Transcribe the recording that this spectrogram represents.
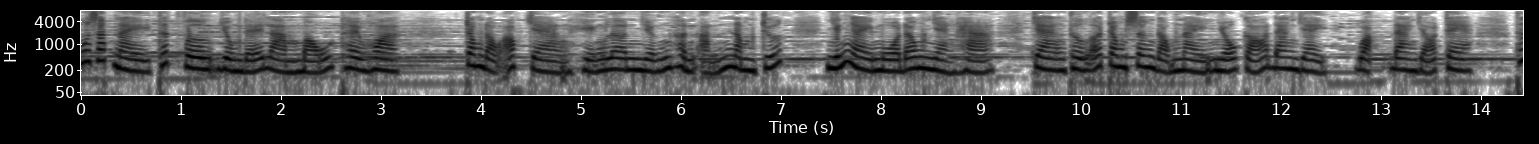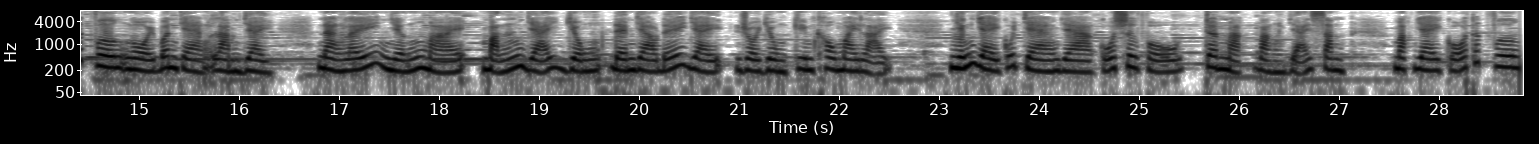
Cuốn sách này Thích Phương dùng để làm mẫu theo hoa. Trong đầu óc chàng hiện lên những hình ảnh năm trước, những ngày mùa đông nhàn hạ, chàng thường ở trong sân động này nhổ cỏ đang dày hoặc đang giỏ tre. Thích Phương ngồi bên chàng làm giày, Nàng lấy những mại mảnh giải dụng đệm vào đế giày rồi dùng kim khâu may lại. Những giày của chàng và của sư phụ trên mặt bằng giải xanh. Mặt giày của thích phương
